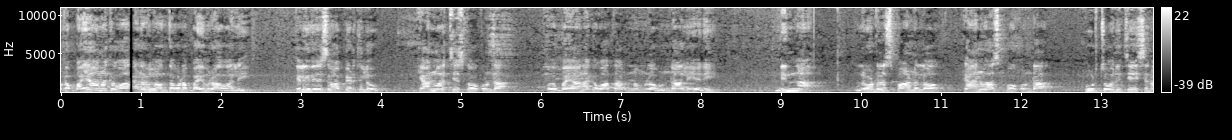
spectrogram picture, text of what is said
ఒక భయానక వాడర్లో అంతా కూడా భయం రావాలి. తెలుగుదేశం అభ్యర్థులు క్యాన్వాస్ చేసుకోకుండా ఒక భయానక వాతావరణంలో ఉండాలి అని నిన్న లోటస్ పాండ్లో క్యాన్వాస్ పోకుండా కూర్చొని చేసిన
